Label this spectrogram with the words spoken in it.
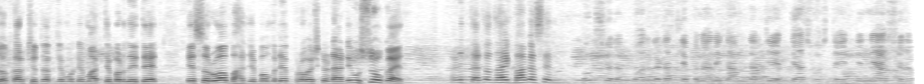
सहकार क्षेत्रातले मोठे मातेबर नेते आहेत हे सर्व भाजपमध्ये प्रवेश करण्यासाठी उत्सुक आहेत. आणि त्याचाच हा एक भाग असेल. शरद पवार गटातले पण अनेक आमदार जे आहेत ते अस्वस्थ आहेत. त्यांनी आज शरद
